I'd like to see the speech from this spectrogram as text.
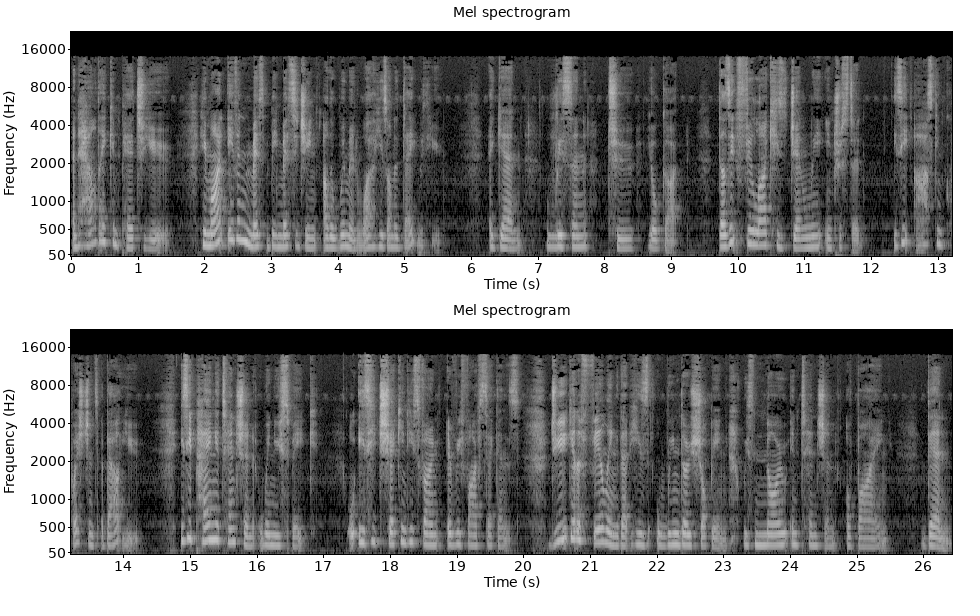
and how they compare to you. He might even mes- be messaging other women while he's on a date with you. Again, listen to your gut. Does it feel like he's genuinely interested? Is he asking questions about you? Is he paying attention when you speak? Or is he checking his phone every five seconds? Do you get a feeling that he's window shopping with no intention of buying? Then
